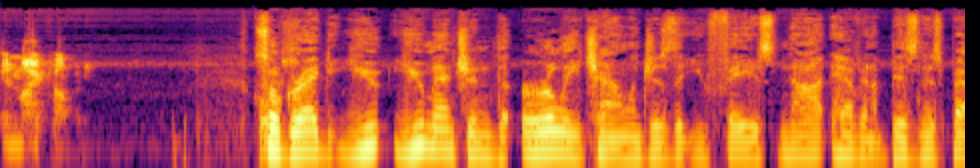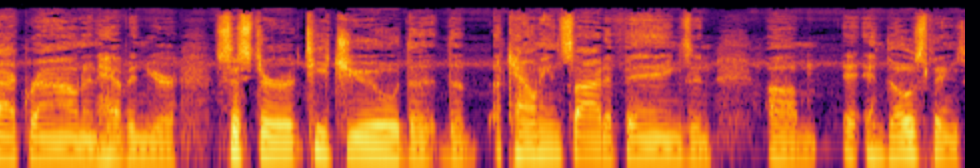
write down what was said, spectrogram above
in my company. So. Greg, you you mentioned the early challenges that you faced, not having a business background and having your sister teach you the the accounting side of things and um, and those things.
